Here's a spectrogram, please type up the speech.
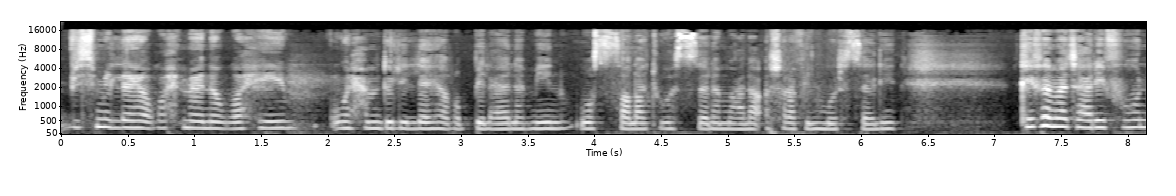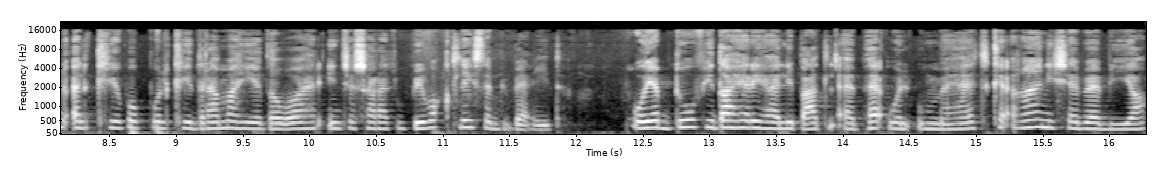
بسم الله الرحمن الرحيم. والحمد لله رب العالمين والصلاة والسلام على أشرف المرسلين. كيفما تعرفون الكيبوب والكيدراما هي ظواهر انتشرت بوقت ليس ببعيد ويبدو في ظاهرها لبعض الآباء والأمهات كأغاني شبابية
